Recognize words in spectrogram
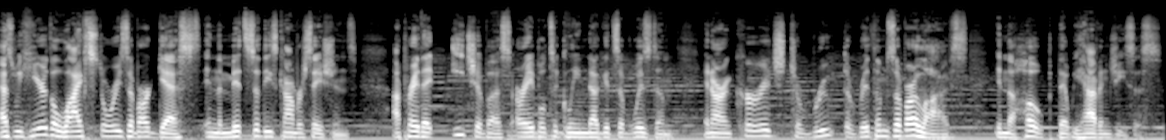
As we hear the life stories of our guests in the midst of these conversations, I pray that each of us are able to glean nuggets of wisdom and are encouraged to root the rhythms of our lives in the hope that we have in Jesus.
